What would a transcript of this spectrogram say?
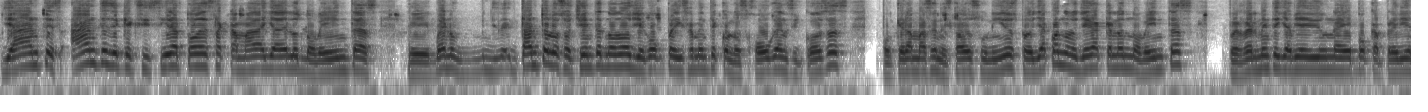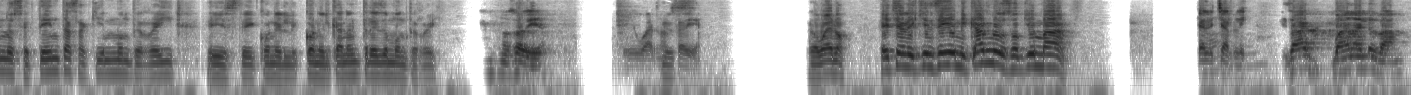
ya antes, antes de que existiera toda esta camada ya de los noventas, eh, bueno, tanto los ochentas no nos llegó precisamente con los Hogans y cosas, porque era más en Estados Unidos, pero ya cuando nos llega acá en los noventas, pues realmente ya había habido una época previa en los setentas aquí en Monterrey, este, con el, con el Canal 3 de Monterrey. No sabía. Igual no sabía. Pero bueno, échale, ¿quién sigue, mi Carlos, o quién va? Dale, Charlie. Isaac, bueno, ahí les va.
